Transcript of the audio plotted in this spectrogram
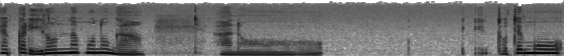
やっぱりいろんなものが、あのー、とても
